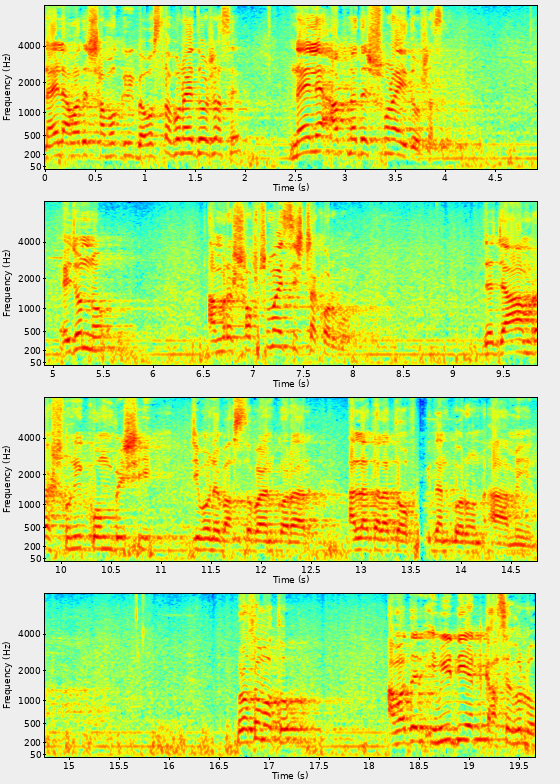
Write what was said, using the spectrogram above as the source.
নাইলে আমাদের সামগ্রিক ব্যবস্থাপনায় দোষ আছে, নাইলে আপনাদের শোনাই দোষ আছে। এই জন্য আমরা সবসময় চেষ্টা করব যে যা আমরা শুনি কম বেশি জীবনে বাস্তবায়ন করার। আল্লাহ তালা তৌফিক দান করুন, আমিন। প্রথমত আমাদের ইমিডিয়েট কাছে হলো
